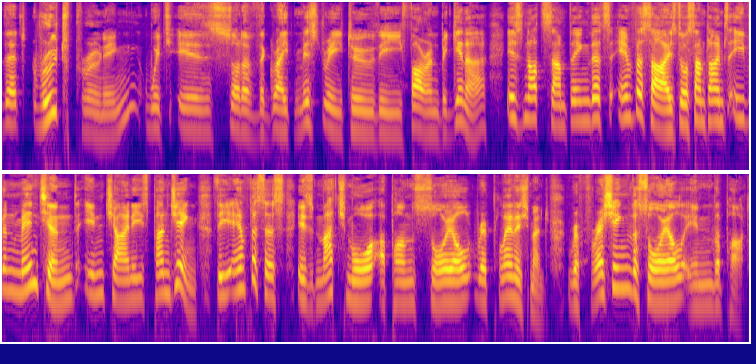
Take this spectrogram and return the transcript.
that root pruning, which is sort of the great mystery to the foreign beginner, is not something that's emphasized or sometimes even mentioned in Chinese Penjing. The emphasis is much more upon soil replenishment, refreshing the soil in the pot.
